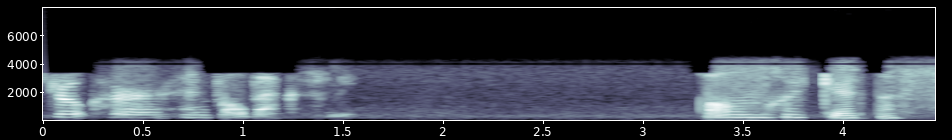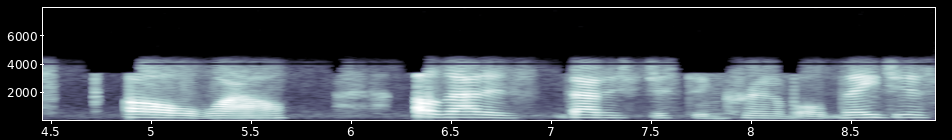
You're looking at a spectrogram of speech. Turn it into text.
stroke her and fall back asleep. Oh my goodness. Oh wow. Oh, that is that is just incredible. They just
